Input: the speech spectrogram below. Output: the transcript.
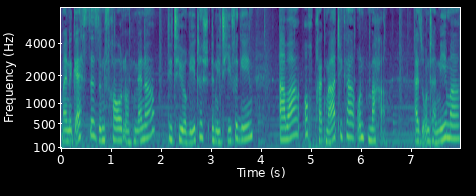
Meine Gäste sind Frauen und Männer, die theoretisch in die Tiefe gehen, aber auch Pragmatiker und Macher, also Unternehmer,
